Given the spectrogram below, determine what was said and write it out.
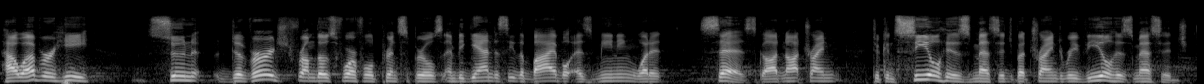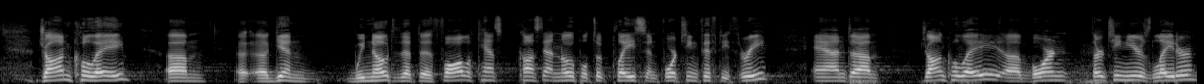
However, he soon diverged from those fourfold principles and began to see the Bible as meaning what it says. God not trying to conceal his message, but trying to reveal his message. John Colet, um, again, we note that the fall of Constantinople took place in 1453, and um, John Colet, uh, born 13 years later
